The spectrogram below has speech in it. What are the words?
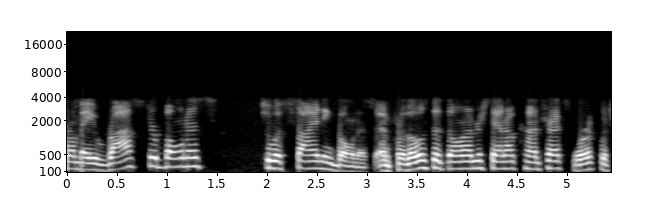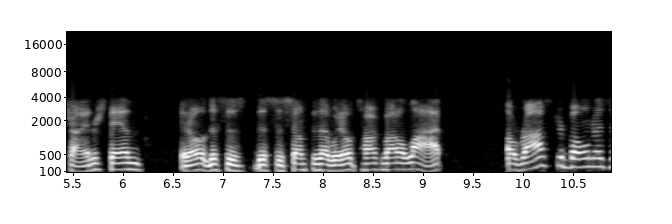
from a roster bonus to a signing bonus. And for those that don't understand how contracts work, which I understand, you know, this is this is something that we don't talk about a lot. A roster bonus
